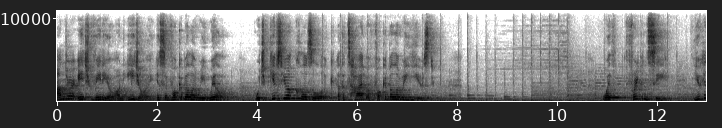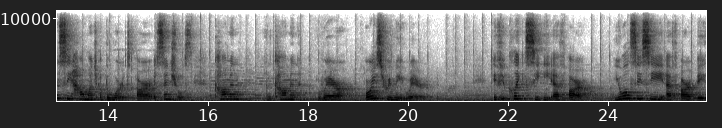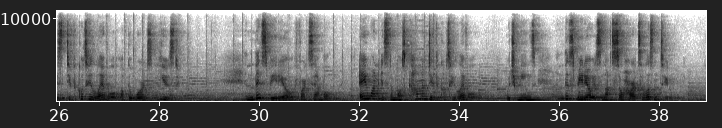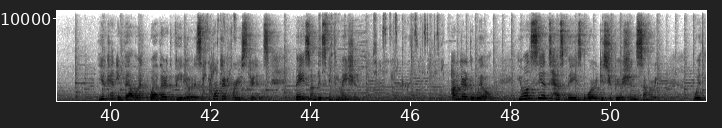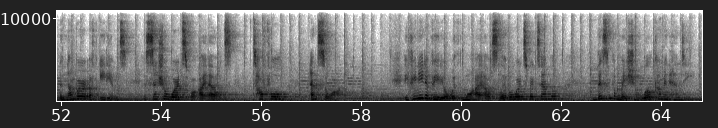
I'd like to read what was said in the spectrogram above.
Under each video on eJoy is a vocabulary wheel, which gives you a closer look at the type of vocabulary used. With frequency, you can see how much of the words are essentials, common, uncommon, rare, or extremely rare. If you click CEFR, you will see CEFR based difficulty level of the words used. In this video, for example, A1 is the most common difficulty level, which means this video is not so hard to listen to. You can evaluate whether the video is appropriate for your students based on this information. Under the wheel, you will see a test-based word distribution summary with the number of idioms, essential words for IELTS, TOEFL, and so on. If you need a video with more IELTS level words for example, this information will come in handy.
